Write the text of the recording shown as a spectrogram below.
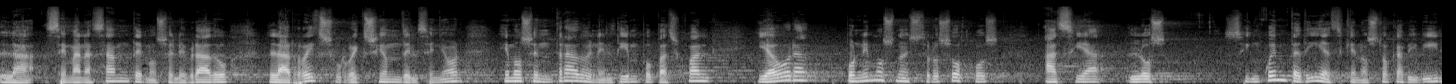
la Semana Santa, hemos celebrado la resurrección del Señor, hemos entrado en el tiempo pascual y ahora ponemos nuestros ojos hacia los 50 días que nos toca vivir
